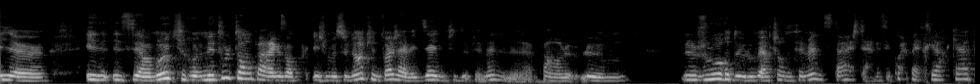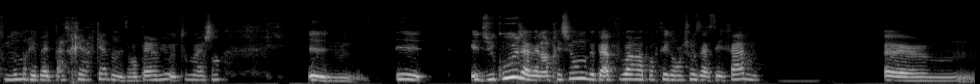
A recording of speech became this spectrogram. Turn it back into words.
Euh, et, c'est un mot qui revenait tout le temps, par exemple. Et je me souviens qu'une fois, j'avais dit à une fille de Femen, enfin, le, jour de l'ouverture de Femen, etc., j'étais, ah, mais c'est quoi le patriarcat? Tout le monde répète patriarcat dans les interviews et tout, machin. Et du coup, j'avais l'impression de ne pas pouvoir apporter grand-chose à ces femmes. Euh,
